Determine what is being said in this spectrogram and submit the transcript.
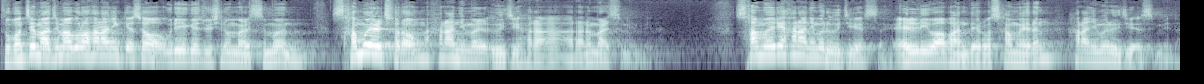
두 번째 마지막으로 하나님께서 우리에게 주시는 말씀은 사무엘처럼 하나님을 의지하라라는 말씀입니다. 사무엘이 하나님을 의지했어요. 엘리와 반대로 사무엘은 하나님을 의지했습니다.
